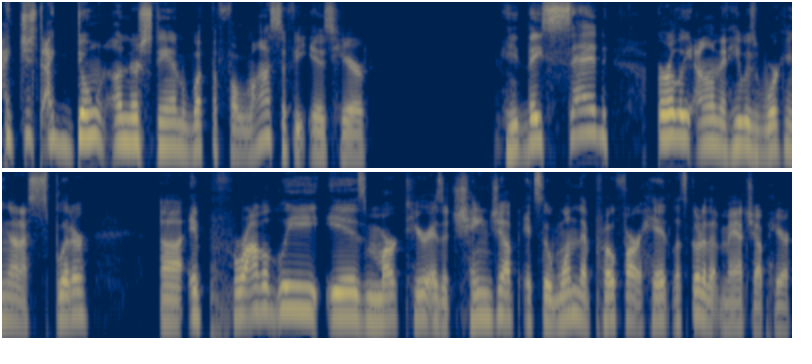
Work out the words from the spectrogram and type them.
I just I don't understand what the philosophy is here. He they said early on that he was working on a splitter. Uh, it probably is marked here as a changeup. It's the one that Profar hit. Let's go to that matchup here.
